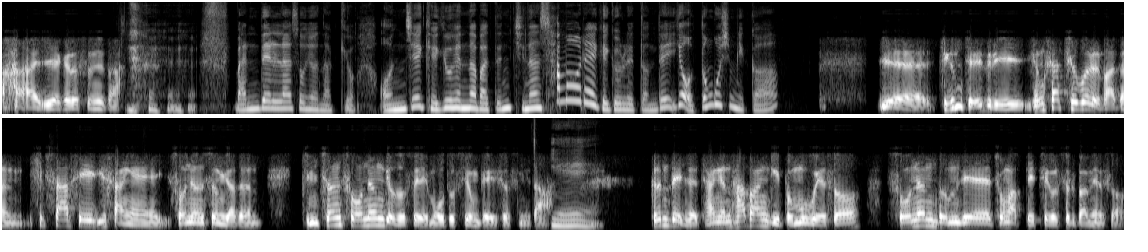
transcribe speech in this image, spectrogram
아, 예, 그렇습니다. 만델라 소년학교 언제 개교했나 봤더니 지난 3월에 개교를 했던데 이게 어떤 곳입니까? 예, 지금 저희들이 형사처벌을 받은 14세 이상의 소년 수용자들은 김천 소년교도소에 모두 수용되어 있었습니다. 예. 그런데 이제 작년 하반기 법무부에서 소년 범죄 종합 대책을 수립하면서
